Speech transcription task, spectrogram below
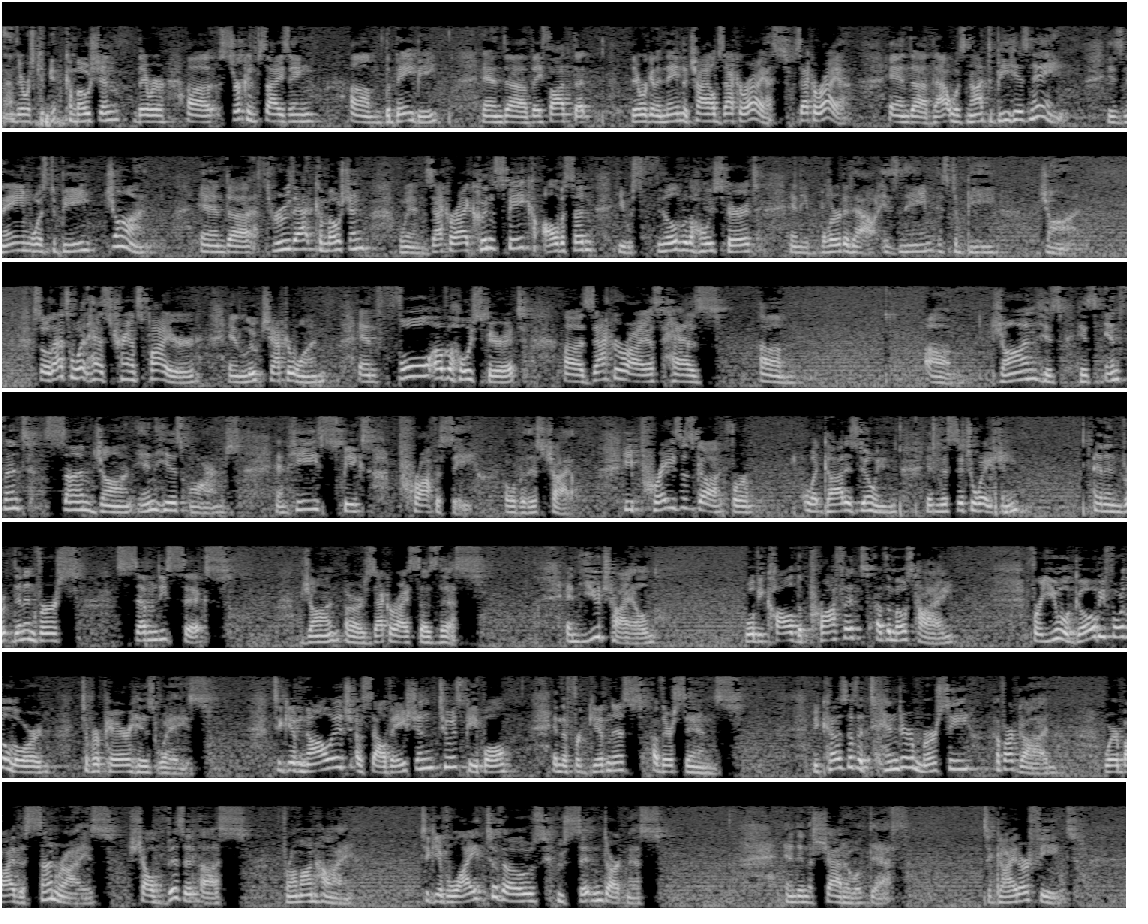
know, there was commotion. They were uh, circumcising um, the baby, and uh, they thought that they were going to name the child Zacharias, Zachariah. And uh, that was not to be his name. His name was to be John. And uh, through that commotion, when Zechariah couldn't speak, all of a sudden he was filled with the Holy Spirit and he blurted out, his name is to be John. So that's what has transpired in Luke chapter 1. And full of the Holy Spirit, uh, Zacharias has um, um, John, his, his infant son John, in his arms, and he speaks prophecy over this child. He praises God for what God is doing in this situation. And then in verse 76, John, or Zechariah says this, and you child, will be called the prophet of the Most High, for you will go before the Lord to prepare his ways, to give knowledge of salvation to his people in the forgiveness of their sins. Because of the tender mercy of our God, whereby the sunrise shall visit us from on high, to give light to those who sit in darkness and in the shadow of death, to guide our feet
